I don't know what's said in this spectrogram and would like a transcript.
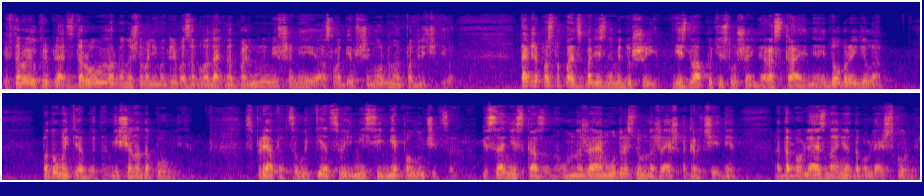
И второе, укреплять здоровые органы, чтобы они могли возобладать над больными и ослабевшими органами, подлечить его. Также поступать с болезнями души. Есть два пути слушания. Раскаяние и добрые дела. Подумайте об этом. Еще надо помнить. Спрятаться, уйти от своей миссии не получится. В Писании сказано, умножая мудрость, умножаешь огорчение – а добавляя знания, добавляешь скорби.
